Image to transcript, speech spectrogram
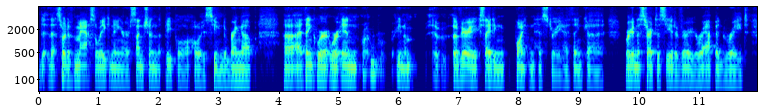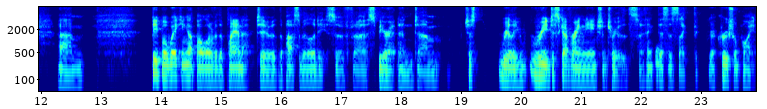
th- that sort of mass awakening or ascension that people always seem to bring up. Uh, I think we're we're in you know a, very exciting point in history. I think uh, we're going to start to see at a very rapid rate. Um, people waking up all over the planet to the possibilities of uh, spirit and um, just really rediscovering the ancient truths. I think this is like the, a crucial point.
